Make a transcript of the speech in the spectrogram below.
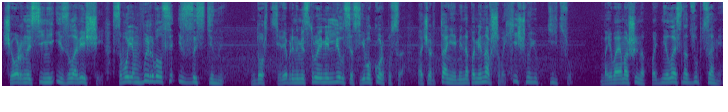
черно-синий и зловещий, своем вырвался из-за стены. Дождь серебряными струями лился с его корпуса, очертаниями напоминавшего хищную птицу. Боевая машина поднялась над зубцами.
